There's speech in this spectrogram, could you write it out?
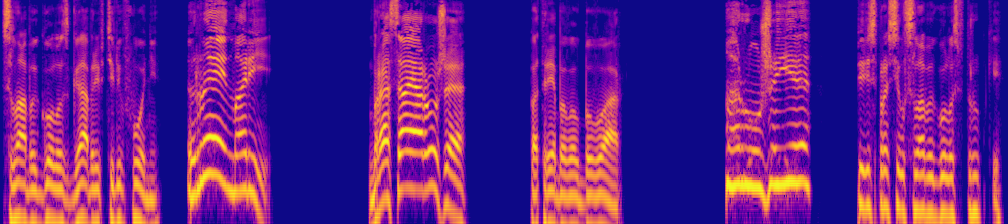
слабый голос Габри в телефоне. «Рейн, Мари!» «Бросай оружие!» — потребовал Бувар. «Оружие?» — переспросил слабый голос в трубке.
